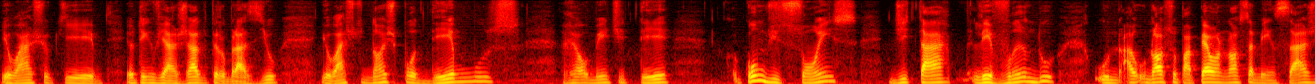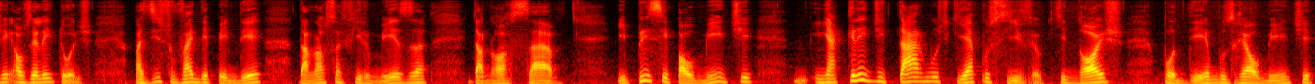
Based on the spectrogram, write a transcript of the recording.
eu acho que eu tenho viajado pelo Brasil, eu acho que nós podemos realmente ter condições de estar levando o, o, nosso papel, a nossa mensagem aos eleitores. Mas isso vai depender da nossa firmeza, da nossa. E principalmente em acreditarmos que é possível, que nós podemos realmente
